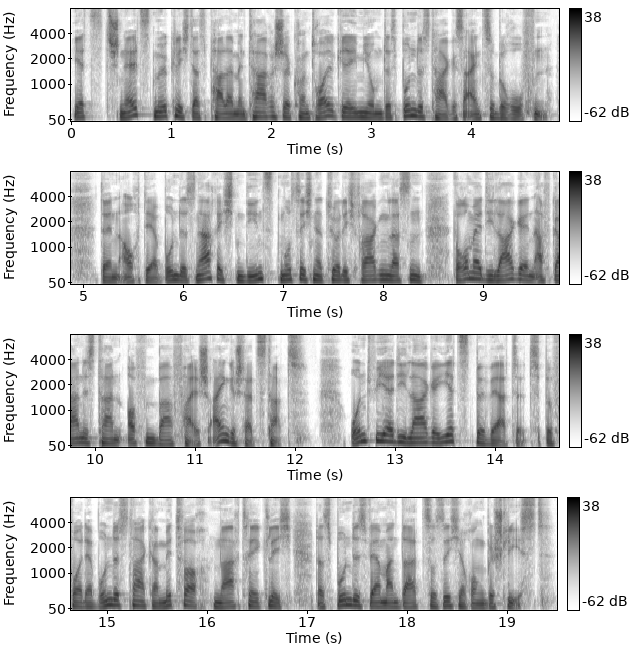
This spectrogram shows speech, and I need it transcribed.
jetzt schnellstmöglich das parlamentarische Kontrollgremium des Bundestages einzuberufen. Denn auch der Bundesnachrichtendienst muss sich natürlich fragen lassen, warum er er die Lage in Afghanistan offenbar falsch eingeschätzt hat. Und wie er die Lage jetzt bewertet, bevor der Bundestag am Mittwoch nachträglich das Bundeswehrmandat zur Sicherung beschließt.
